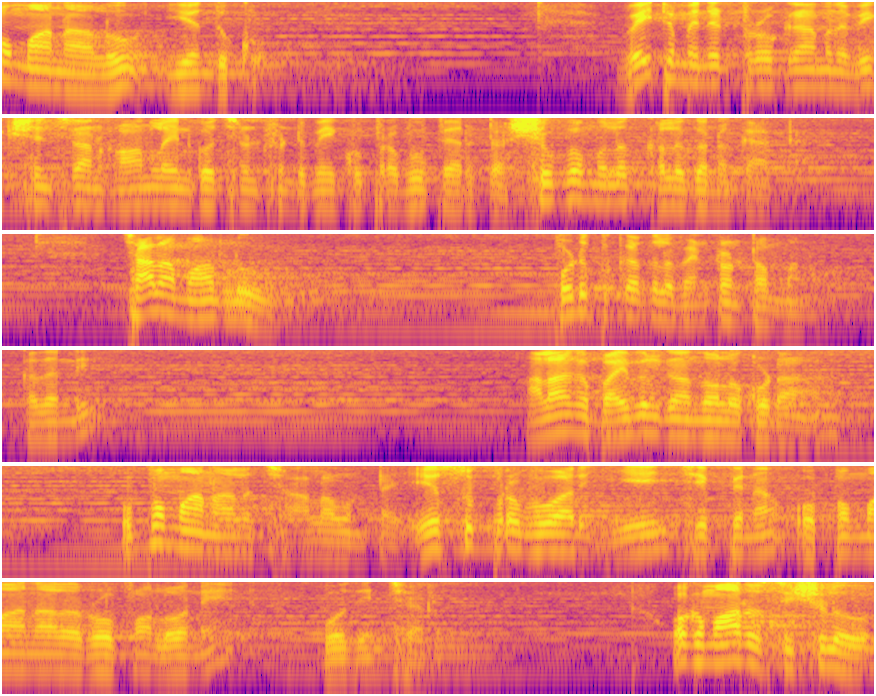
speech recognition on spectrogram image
ఉపమానాలు ఎందుకు? వెయిట్ మినిట్ ప్రోగ్రామ్ను వీక్షించడానికి ఆన్లైన్కి వచ్చినటువంటి మీకు ప్రభు పేరిట శుభములు కలుగును కాక చాలా మార్లు పొడుపు కథలు వెంటుంటాం మనం కదండి? అలాగ బైబిల్ గ్రంథంలో కూడా ఉపమానాలు చాలా ఉంటాయి. యేసు ప్రభు వారు ఏం చెప్పినా ఉపమానాల రూపంలోనే బోధించారు. ఒక మారు శిష్యులు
